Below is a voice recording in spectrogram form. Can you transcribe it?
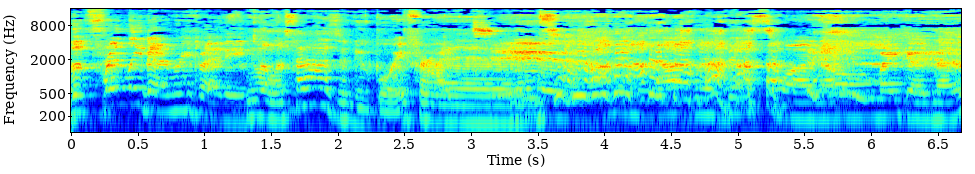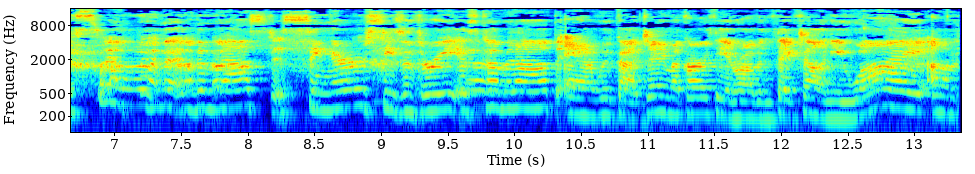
look friendly to everybody. Melissa has a new boyfriend. I. With this one. Oh my goodness. Um, the Masked Singer season three is coming up, and we've got Jenny McCarthy and Robin Thicke telling you why. Um,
